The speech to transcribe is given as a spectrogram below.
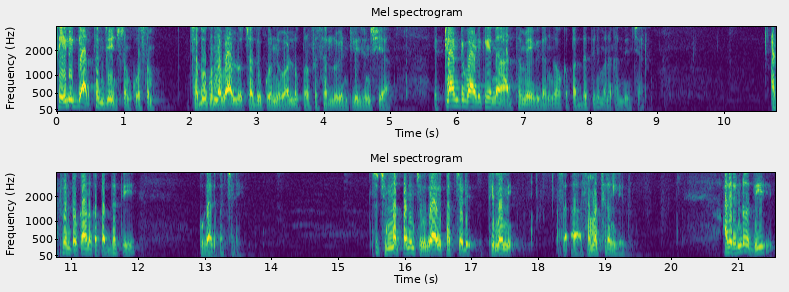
తేలిగ్గా అర్థం చేయించడం కోసం చదువుకున్న వాళ్ళు చదువుకునే వాళ్ళు ప్రొఫెసర్లు ఇంటెలిజెన్షియా ఎట్లాంటి వాడికైనా అర్థమయ్యే విధంగా ఒక పద్ధతిని మనకు అందించారు. అటువంటి ఒకనొక పద్ధతి ఉగాది పచ్చడి. సో చిన్నప్పటి నుంచి ఉగాది పచ్చడి తినని సంవత్సరం లేదు. అది రెండోది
